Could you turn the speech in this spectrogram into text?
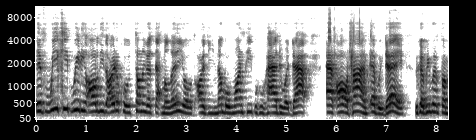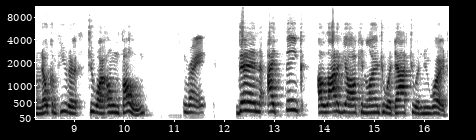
if, we keep reading all of these articles telling us that millennials are the number one people who had to adapt at all times every day because we went from no computer to our own phone. Right then I think a lot of y'all can learn to adapt to a new word.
